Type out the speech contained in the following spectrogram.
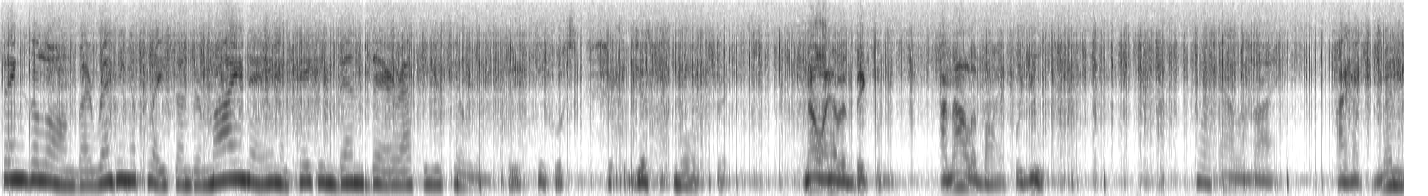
things along by renting a place under my name and taking Ben there after you killed him. It was just a small trick. Now I have a big one. An alibi for you. What alibi? I have many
